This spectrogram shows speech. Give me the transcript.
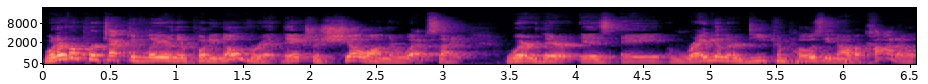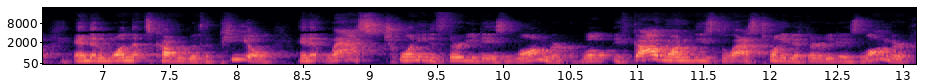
whatever protective layer they're putting over it, they actually show on their website where there is a regular decomposing avocado and then one that's covered with Apeel and it lasts 20 to 30 days longer. Well, if God wanted these to last 20 to 30 days longer,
